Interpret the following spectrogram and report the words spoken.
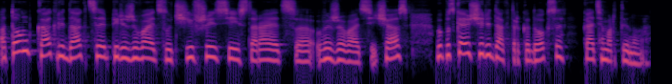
о том, как редакция переживает случившееся и старается выживать сейчас, выпускающая редакторка Докса Катя Мартынова.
